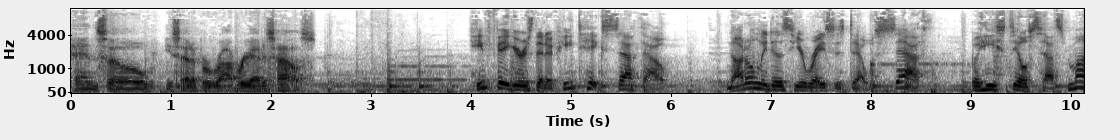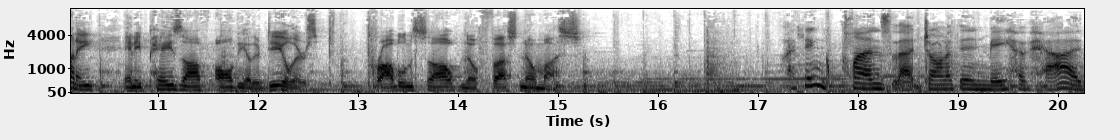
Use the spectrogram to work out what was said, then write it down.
and so he set up a robbery at his house. He figures that if he takes Seth out, not only does he erase his debt with Seth, but he steals Seth's money and he pays off all the other dealers. Problem solved, no fuss, no muss. I think plans that Jonathan may have had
